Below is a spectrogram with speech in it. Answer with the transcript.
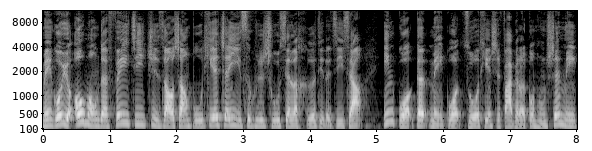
美国与欧盟的飞机制造商补贴争议似乎是出现了和解的迹象。英国跟美国昨天是发表了共同声明，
